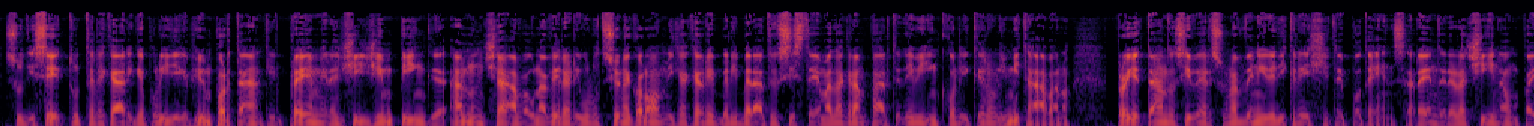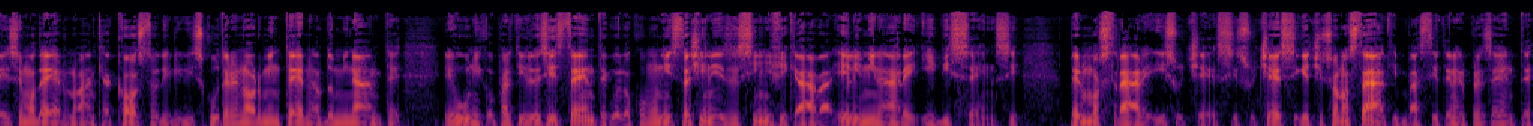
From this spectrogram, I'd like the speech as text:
su di sé tutte le cariche politiche più importanti, il premier Xi Jinping annunciava una vera rivoluzione economica che avrebbe liberato il sistema da gran parte dei vincoli che lo limitavano, proiettandosi verso un avvenire di crescita e potenza. Rendere la Cina un paese moderno, anche a costo di ridiscutere norme interne al dominante e unico partito esistente, quello comunista cinese, significava eliminare i dissensi per mostrare i successi. Successi che ci sono stati, basti tenere presente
